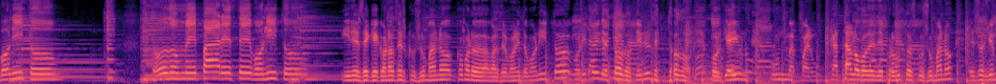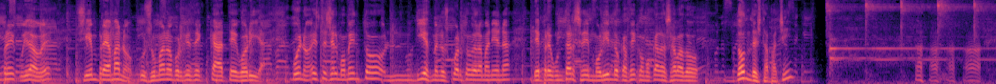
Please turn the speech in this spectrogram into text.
bonito, todo me parece bonito. Y desde que conoces Cusumano, ¿cómo no va a parecer bonito? Bonito, bonito y de todo, tienes de todo, porque hay un, un, catálogo de, de, productos Cusumano, eso siempre, cuidado, ¿eh? Siempre a mano, Cusumano porque es de categoría. Bueno, este es el momento, 10 menos cuarto de la mañana, de preguntarse, moliendo café como cada sábado, ¿dónde está Pachi?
